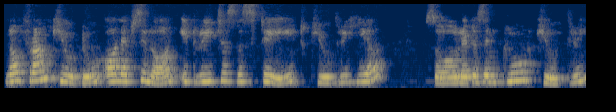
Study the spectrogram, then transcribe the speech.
Now from Q2 on epsilon, it reaches the state Q3 here. So let us include Q3.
